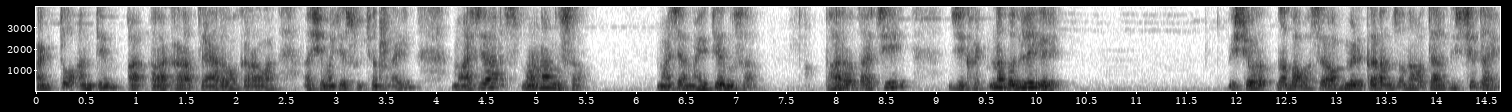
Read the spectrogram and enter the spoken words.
आणि तो अंतिम आराखडा तयार व्हा करावा अशी माझी सूचना राहील. माझ्या स्मरणानुसार माझ्या माहितीनुसार भारताची जी घटना बनली गेली विश्वरत्न बाबासाहेब आंबेडकरांचं नाव त्याला निश्चित आहे.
